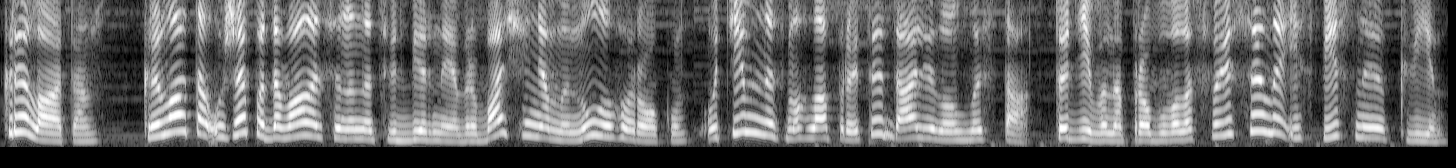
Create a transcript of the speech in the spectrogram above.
Крилата. Крилата уже подавалася на нацвідбірне Євробачення минулого року. Утім, не змогла пройти далі лонглиста. Тоді вона пробувала свої сили із піснею Квін.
